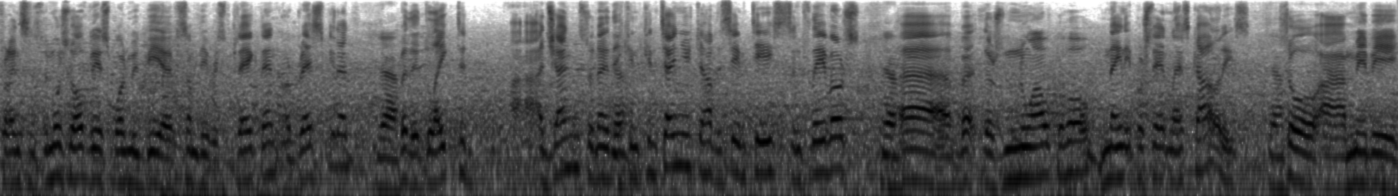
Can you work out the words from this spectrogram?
for instance, the most obvious one would be if somebody was pregnant or breastfeeding, but they'd like to a, gin, so now they Yeah. can continue to have the same tastes and flavours, Yeah. uh, but there's no alcohol, 90% less calories. Yeah. So uh, maybe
